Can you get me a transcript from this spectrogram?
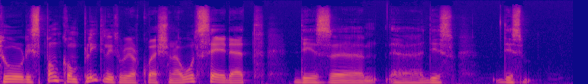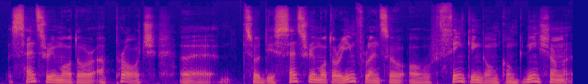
to respond completely to your question, I would say that this uh, uh, this this sensory motor approach, uh, so this sensory motor influence of, of, thinking on cognition,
